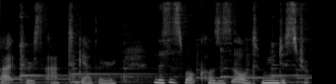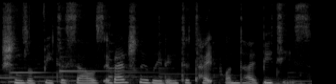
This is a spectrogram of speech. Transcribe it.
factors act together, and this is what causes the autoimmune destructions of beta cells, eventually leading to type 1 diabetes.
